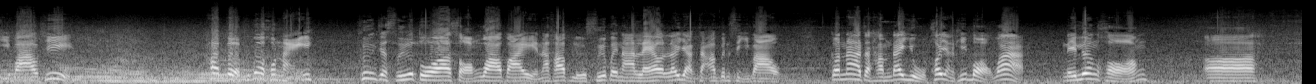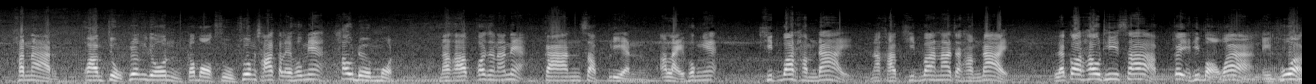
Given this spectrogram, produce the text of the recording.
4วาล์วที่ ถ้าเกิดเพื่อนคนไหนเพิ่งจะซื้อตัว 2 วาล์วไปนะครับ หรือซื้อไปนานแล้ว แล้วอยากจะเอาเป็น4วาล์วก็น่าจะทำได้อยู่ เพราะอย่างที่บอกว่าในเรื่องของอขนาดความจุเครื่องยนต์กระบอกสูบช่วงชักอะไรพวกนี้เท่าเดิมหมดนะครับ เพราะฉะนั้นเนี่ยการสับเปลี่ยนอะไหล่พวกนี้คิดว่าทำได้นะครับ คิดว่าน่าจะทำได้ แล้วก็เท่าที่ทราบก็อย่างที่บอกว่าไอ้พวก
